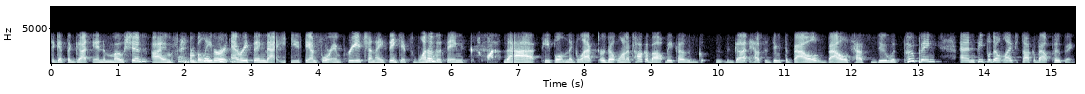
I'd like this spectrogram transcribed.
to get the gut into motion. I am a firm believer in everything that you stand for and preach, and I think it's one of the things that people neglect or don't want to talk about because the gut has to do with the bowels, bowels has to do with pooping, and people don't like to talk about pooping.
